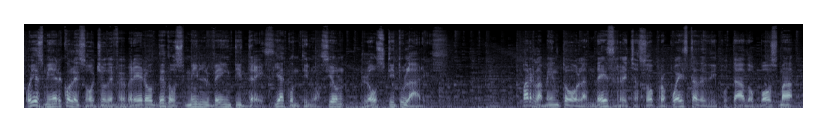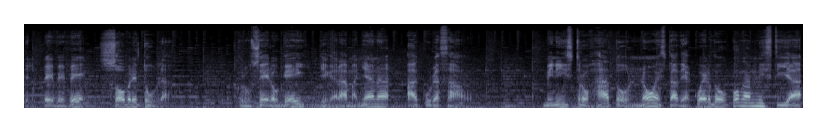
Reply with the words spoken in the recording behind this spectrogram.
Hoy es miércoles 8 de febrero de 2023 y a continuación los titulares. Parlamento holandés rechazó propuesta de diputado Bosma del PBB sobre Tula. Crucero gay llegará mañana a Curazao. Ministro Hato no está de acuerdo con Amnistía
